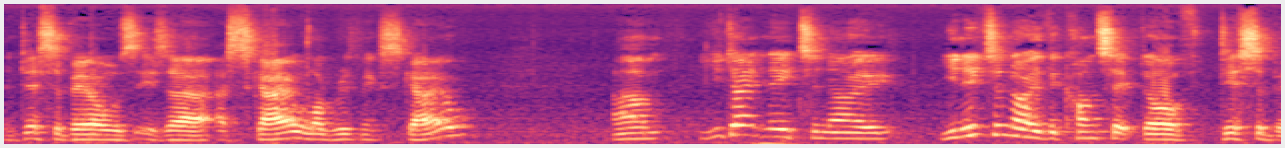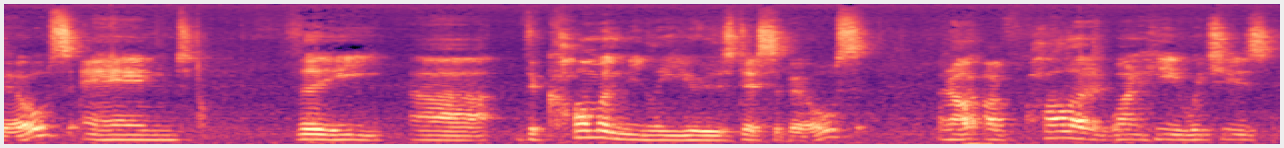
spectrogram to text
And decibels is a, a scale, logarithmic scale. Um, you don't need to know, you need to know the concept of decibels and the, uh, the commonly used decibels. And I, I've highlighted one here, which is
